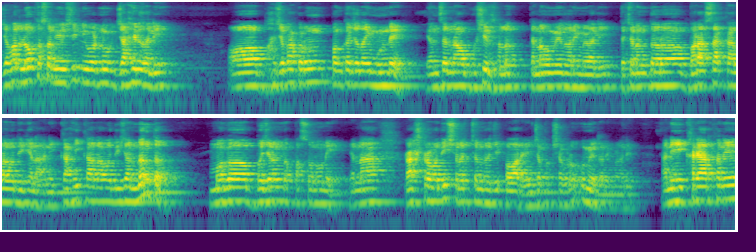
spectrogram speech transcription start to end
जेव्हा लोकसभेची निवडणूक जाहीर झाली भाजपाकडून पंकजाताई मुंडे यांचं नाव घोषित झालं त्यांना उमेदवारी मिळाली. त्याच्यानंतर बराचसा कालावधी गेला आणि काही कालावधीच्या नंतर मग बजरंग बाप्पा सोनवणे यांना राष्ट्रवादी शरदचंद्रजी पवार यांच्या पक्षाकडून उमेदवारी मिळाली. आणि खऱ्या अर्थाने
